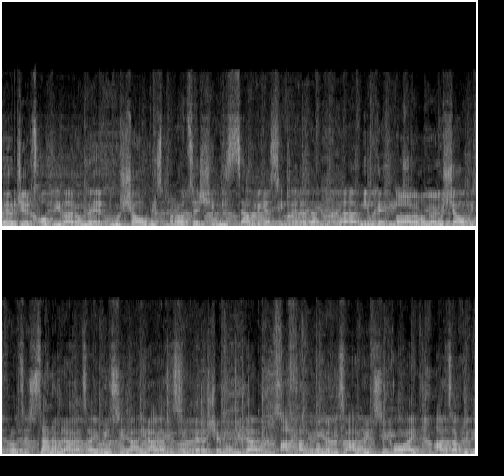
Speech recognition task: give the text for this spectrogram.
ბერჯერ ყოფილა რომ მე მუშაობის პროცესში მისწავლია სიმღერა და მიმღერია. მუშაობის პროცესში სანამ რაღაც აი ვიცი რა, აი რაღაცა სიმღერა შემოვიდა, ახალი რომელიც არ ვიცი, ხო? აი არ წახვიდი,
